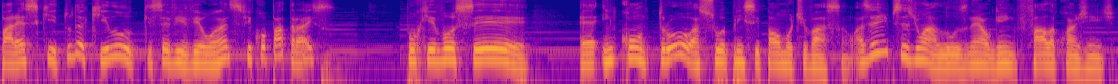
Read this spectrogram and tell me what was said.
parece que tudo aquilo que você viveu antes ficou para trás. Porque você é, encontrou a sua principal motivação. Às vezes a gente precisa de uma luz, né? Alguém fala com a gente,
